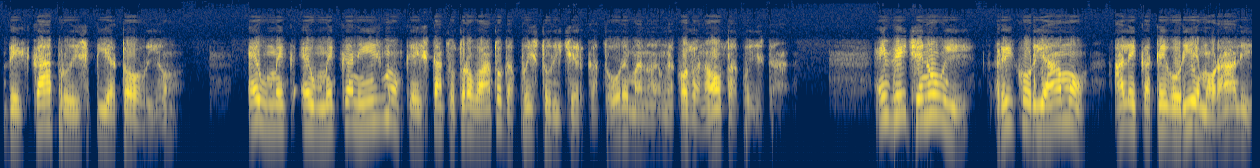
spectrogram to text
del capro espiatorio è un, me- è un meccanismo che è stato trovato da questo ricercatore, ma è una cosa nota questa. E invece noi ricorriamo alle categorie morali,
